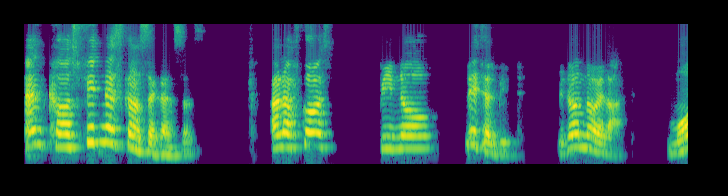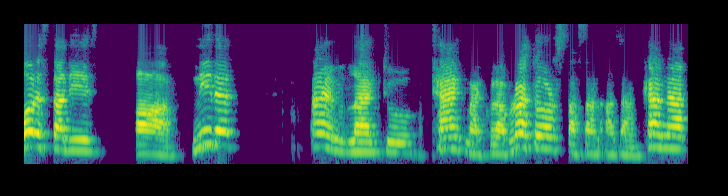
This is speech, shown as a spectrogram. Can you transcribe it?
and cause fitness consequences. And of course, we know little bit. We don't know a lot. More studies are needed. I would like to thank my collaborators, Sasan Azarm-Karnagh,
